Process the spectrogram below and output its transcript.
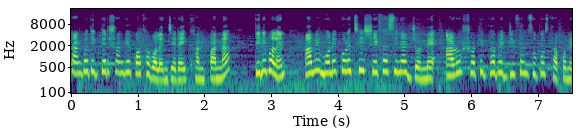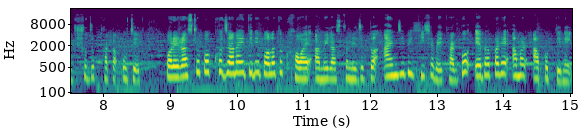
সাংবাদিকদের সঙ্গে কথা বলেন জেরাই খান পান্না। তিনি বলেন, আমি মনে করেছি শেখ হাসিনার জন্য আরও সঠিকভাবে ডিফেন্স উপস্থাপনের সুযোগ থাকা উচিত। পরে রাষ্ট্রপক্ষ জানায়, তিনি পলাতক হওয়ায় আমি রাষ্ট্রনিযুক্ত আইনজীবী হিসেবেই থাকব। এ ব্যাপারে আমার আপত্তি নেই।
